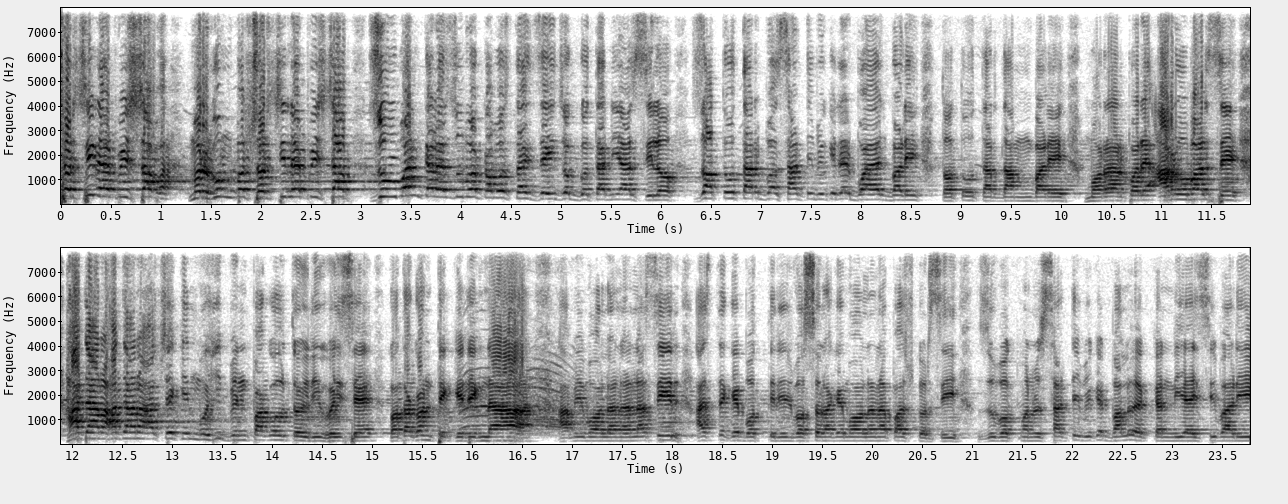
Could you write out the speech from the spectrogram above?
সরসিনের পিসাব, মরহুম সরসিনের পিসাব যৌবন কালে যুবক অবস্থায় যেই যোগ্যতা নিয়ে আসছিল, যত তার সার্টিফিকেটের বয়স বাড়ে, তত তার দাম বাড়ে। মরার পরে আরও বাড়ছে, হাজার হাজার আশেকিন মুহিবিন পাগল তৈরি হয়েছে কতক্ষণ ঠিক কি ঠিক না? আমি মৌলানা নাসির, আজ থেকে বত্রিশ বছর আগে মৌলানা পাস করছি। যুবক মানুষ সার্টিফিকেট ভালো একটা নিয়ে আইছি বাড়ি।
